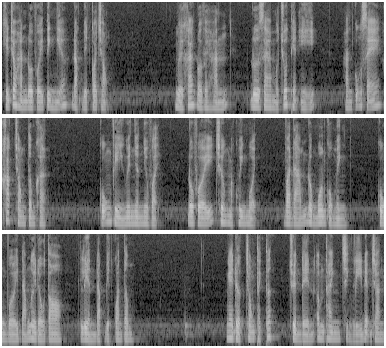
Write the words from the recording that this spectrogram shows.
Khiến cho hắn đối với tình nghĩa đặc biệt coi trọng. Người khác đối với hắn Đưa ra một chút thiện ý, Hắn cũng sẽ khắc trong tâm khảm. Cũng vì nguyên nhân như vậy, Đối với Trương Mặc Huynh muội Và đám đồng môn của mình, Cùng với đám người đầu to Liền đặc biệt quan tâm. Nghe được trong thạch thất Chuyển đến âm thanh chỉnh lý đệm chăn,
